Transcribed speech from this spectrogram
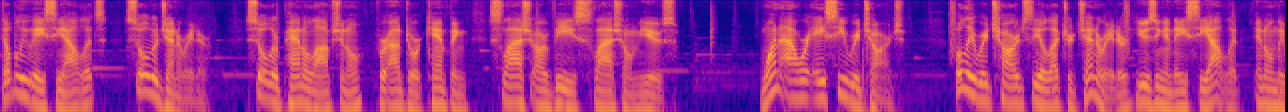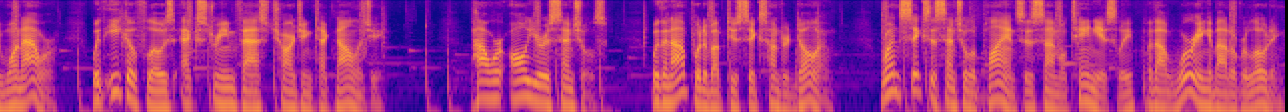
WAC outlets, solar generator, solar panel optional for outdoor camping slash RVs slash home use. 1 hour AC recharge. Fully recharge the electric generator using an AC outlet in only 1 hour with EcoFlow's extreme fast charging technology. Power all your essentials with an output of up to 600 dolo. Run six essential appliances simultaneously without worrying about overloading.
